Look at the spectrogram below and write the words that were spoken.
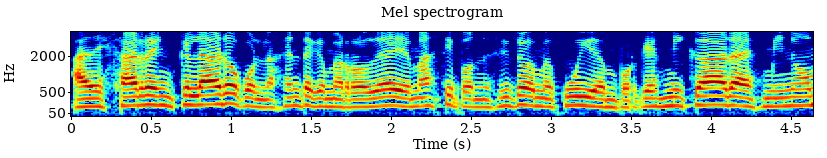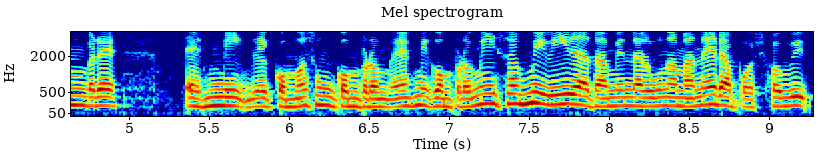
dejar en claro con la gente que me rodea y demás, tipo, necesito que me cuiden porque es mi cara, es mi nombre, es mi, como es, un es mi compromiso, es mi vida también de alguna manera, pues yo vi,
